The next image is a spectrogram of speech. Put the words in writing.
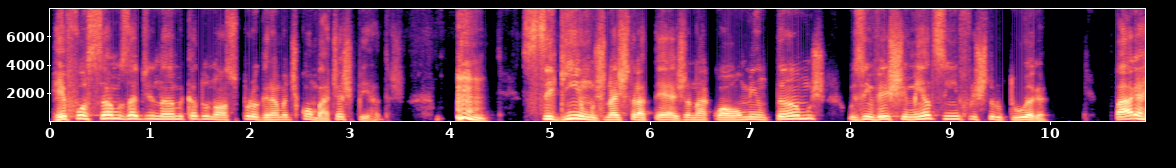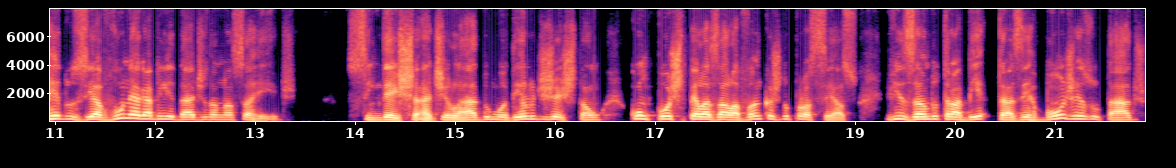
reforçamos a dinâmica do nosso programa de combate às perdas. Seguimos na estratégia na qual aumentamos os investimentos em infraestrutura para reduzir a vulnerabilidade da nossa rede, sem deixar de lado o modelo de gestão composto pelas alavancas do processo, visando trazer bons resultados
